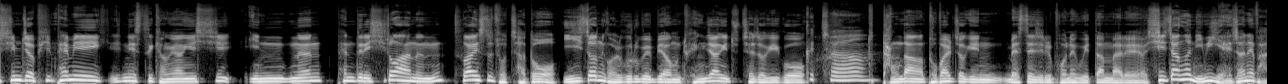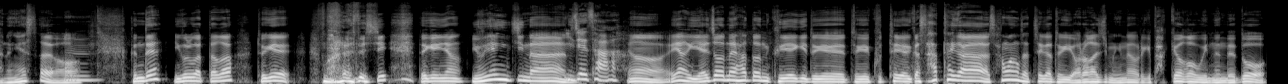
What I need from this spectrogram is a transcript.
심지어 피- 페미니스트 경향이 시- 있는 팬들이 싫어하는 트와이스조차도 이전 걸그룹에 비하면 굉장히 주체적이고 그쵸. 당당한 도발적인 메시지를 보내고 있단 말이에요. 시장은 이미 예전에 반응했어요. 음. 근데 이걸 갖다가 되게 뭐라 해야 되지? 되게 그냥 유행 지난 이제사. 어, 그냥 예전에 하던 그 얘기 되게 되게 구태여 그러니까 사태가 상황 자체가 되게 여러 가지 맥락으로 이렇게 바뀌어가고 있는데도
